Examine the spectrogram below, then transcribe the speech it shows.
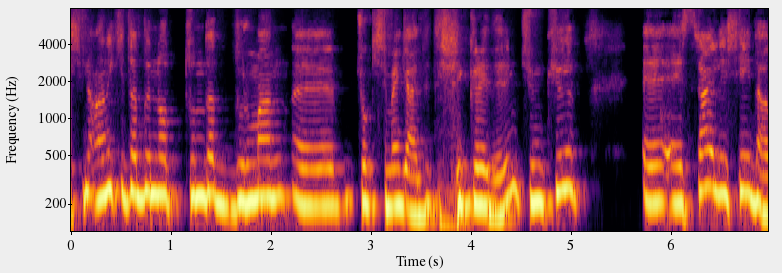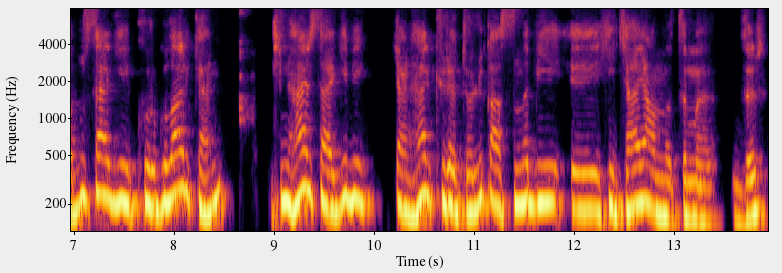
Şimdi anı kitabı notunda durman e, çok işime geldi. Teşekkür ederim. Çünkü e, Esra ile şey daha bu sergiyi kurgularken şimdi her sergi bir yani her küratörlük aslında bir e, hikaye anlatımıdır.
